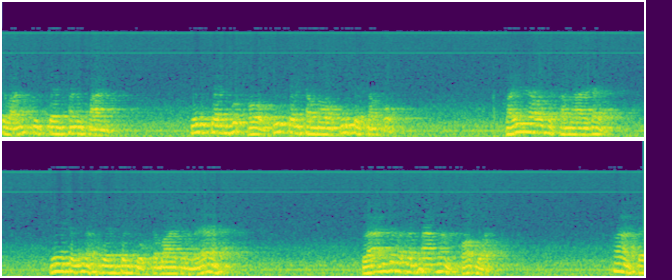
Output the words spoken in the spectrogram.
สวรรค์จิตเป็นพระนิพพานจิตเป็นพุทโธจิตเป็นธรรมโมจิตเป็นสังโฆใครเราจะทำลายได้นี่ถึงเย็นเป็นสุขสบายกันแล้วหลานก็มาสัมภาษณ์นั่นขอบวชถ้าแต่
